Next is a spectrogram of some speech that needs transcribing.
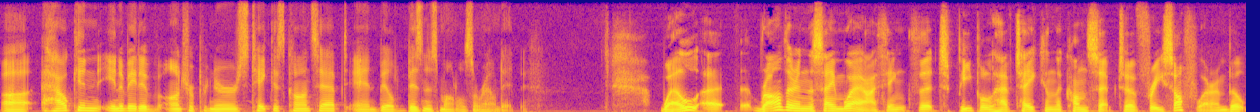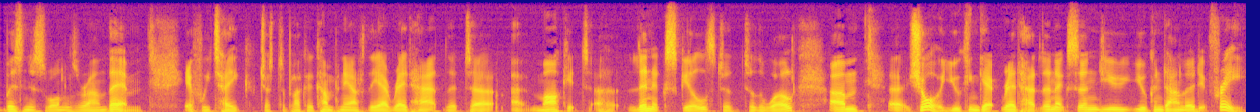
Uh, how can innovative entrepreneurs take this concept and build business models around it? Well, uh, rather in the same way, I think that people have taken the concept of free software and built business models around them. If we take, just to pluck a company out of the air, Red Hat, that uh, uh, market uh, Linux skills to, to the world, um, uh, sure, you can get Red Hat Linux and you, you can download it free.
